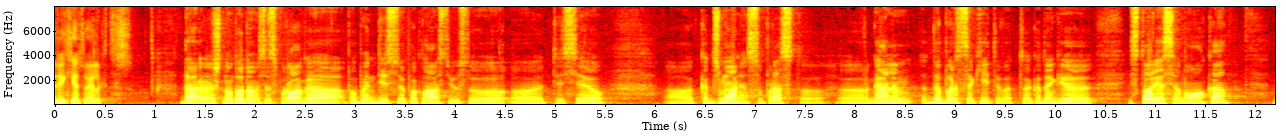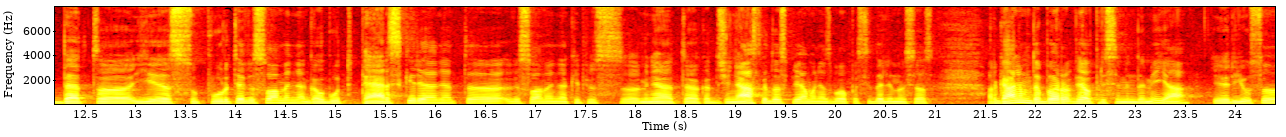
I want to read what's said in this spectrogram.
reikėtų elgtis. Dar aš naudodamasis progą pabandysiu paklausti jūsų teisėjų. Uh, kad žmonės suprastų. Ar galim dabar sakyti, vat, kadangi istorija senoka, bet ji supurtė visuomenę, galbūt perskiria net visuomenę, kaip jūs minėjote, kad žiniasklaidos priemonės buvo pasidalinusios. Ar galim dabar vėl prisimindami ją ir jūsų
